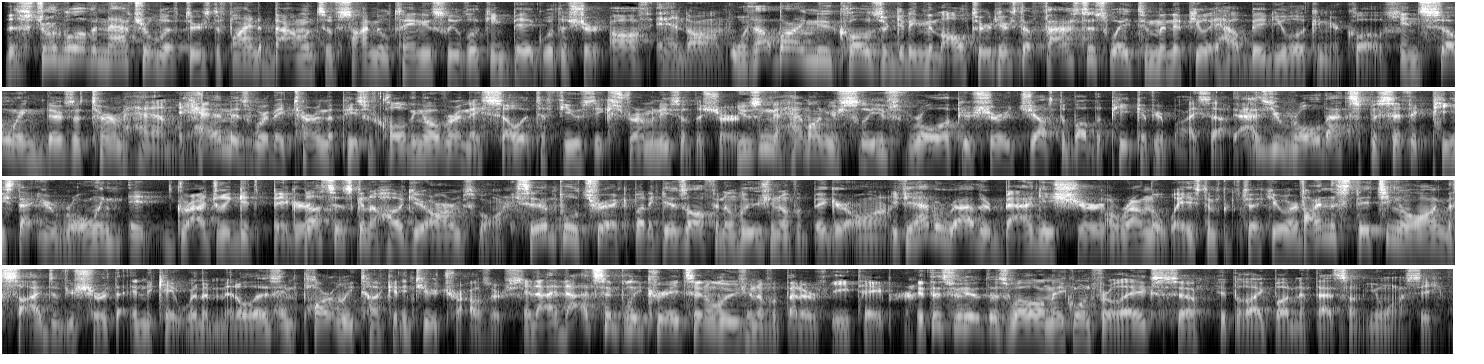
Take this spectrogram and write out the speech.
The struggle of a natural lifter is to find a balance of simultaneously looking big with a shirt off and on. Without buying new clothes or getting them altered, here's the fastest way to manipulate how big you look in your clothes. In sewing, there's a term hem. A hem is where they turn the piece of clothing over and they sew it to fuse the extremities of the shirt. Using the hem on your sleeves, roll up your shirt just above the peak of your bicep. As you roll that specific piece that you're rolling, it gradually gets bigger, thus it's gonna hug your arms more. Simple trick, but it gives off an illusion of a bigger arm. If you have a rather baggy shirt, shirt, around the waist in particular, find the stitching along the sides of your shirt that indicate where the middle is and partly tuck it into your trousers. And that, that simply creates an illusion of a better V-taper. If this video does well, I'll make one for legs, so hit the like button if that's something you want to see.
